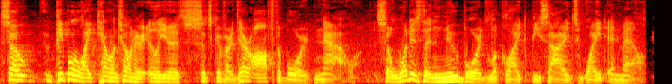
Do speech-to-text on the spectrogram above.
So people like Helen Toner, Ilya Sutskever, they're off the board now. So, what does the new board look like besides white and male?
